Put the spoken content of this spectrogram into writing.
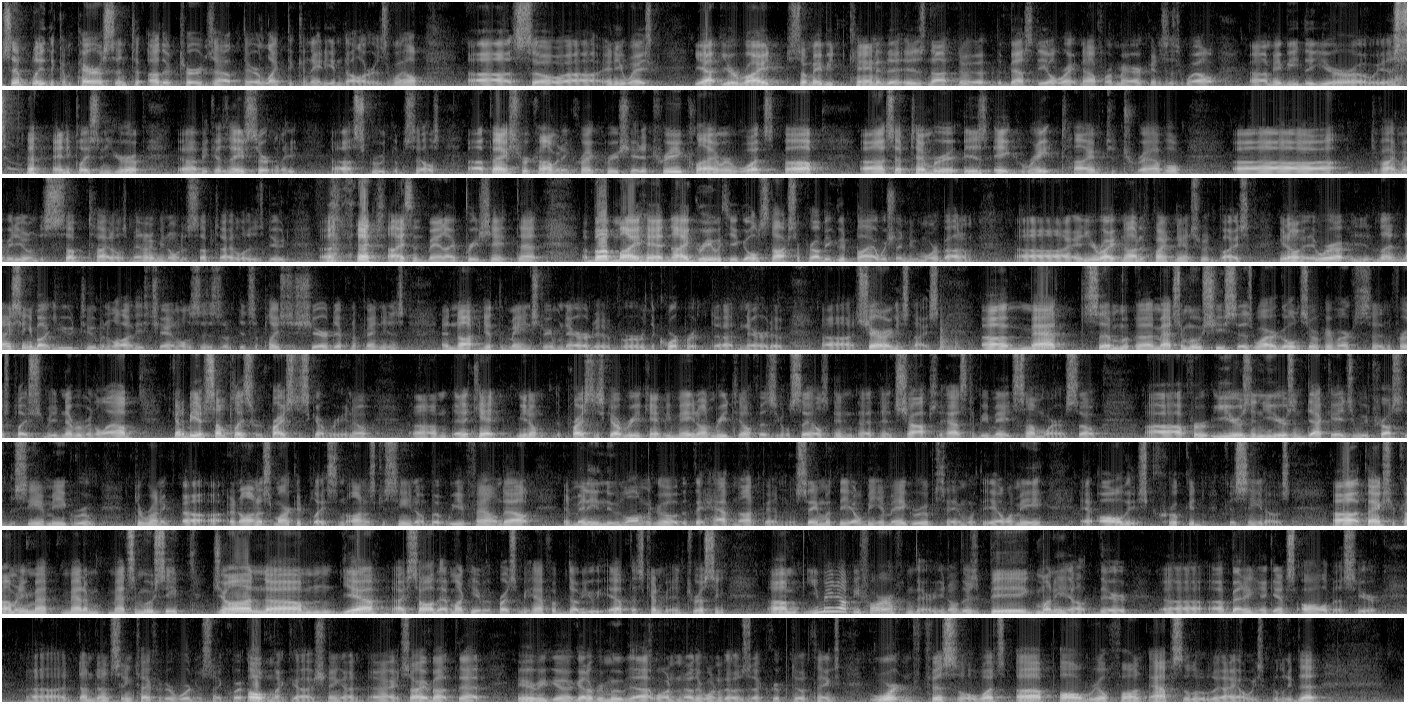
Simply the comparison to other turds out there, like the Canadian dollar as well. Uh, so, uh, anyways, yeah, you're right. So maybe Canada is not the the best deal right now for Americans as well. Uh, maybe the euro is any place in Europe uh, because they've certainly uh, screwed themselves. Uh, thanks for commenting, Craig. Appreciate it. Tree Climber, what's up? Uh, September is a great time to travel. Uh, divide my video into subtitles. Man, I don't even know what a subtitle is, dude. Uh, thanks, Eisenband. I appreciate that. Above my head, and I agree with you, gold stocks are probably a good buy. I wish I knew more about them. Uh, and you're right, not a financial advice you know, we're the nice thing about YouTube and a lot of these channels is it's a place to share different opinions and not get the mainstream narrative or the corporate uh, narrative. Uh, sharing is nice. Uh, uh, says, "Why are gold and silver paper markets in the first place should be never been allowed? It's got to be some place for price discovery, you know." Um, and it can't, you know, the price discovery it can't be made on retail physical sales in, uh, in shops. It has to be made somewhere. So uh, for years and years and decades, we've trusted the CME group to run a, uh, an honest marketplace, an honest casino, but we have found out, and many knew long ago, that they have not been. The same with the LBMA group, same with the LME, and all these crooked casinos. Uh, thanks for commenting, Matt, Matt, Matsamusi. John, um, yeah, I saw that. Monkey Hammer the price on behalf of WEF. That's kind of interesting. Um, you may not be far off from there. You know, there's big money out there uh, uh, betting against all of us here. Uh, I'm done sitting tight for the ordinance. I quit. Oh my gosh, hang on. All right, sorry about that. Here we go. Got to remove that one. Another one of those uh, crypto things. Wharton Fissel, what's up? All real fun. Absolutely, I always believe that.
